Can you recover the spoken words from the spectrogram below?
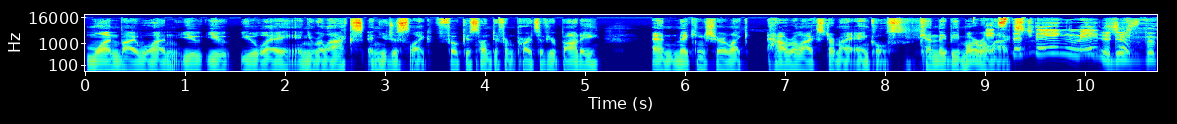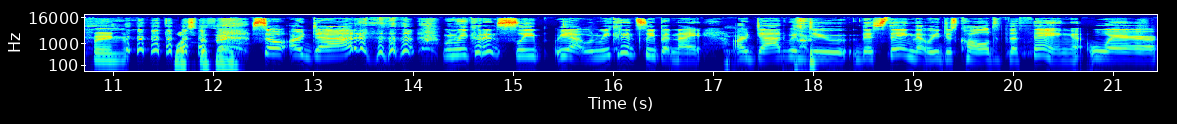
one by one, you you you lay and you relax and you just like focus on different parts of your body and making sure like how relaxed are my ankles? Can they be more relaxed? It's the thing, Mitch. It is the thing. What's the thing? So our dad, when we couldn't sleep, yeah, when we couldn't sleep at night, our dad would do this thing that we just called the thing, where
